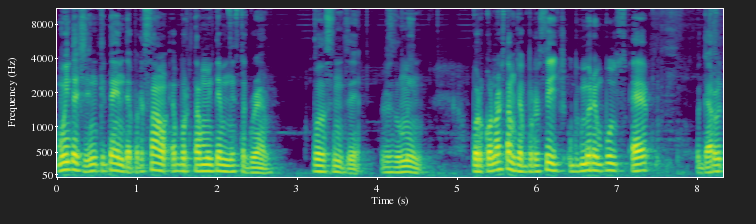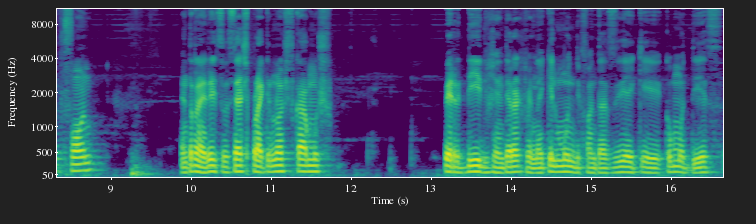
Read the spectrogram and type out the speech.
muita gente que tem depressão é porque está muito tempo no Instagram. Vou assim dizer, resumindo. Porque quando nós estamos aborrecidos, o primeiro impulso é pegar o telefone, entrar nas redes sociais para que nós ficamos perdidos, entre aspas, naquele mundo de fantasia que, como eu disse,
